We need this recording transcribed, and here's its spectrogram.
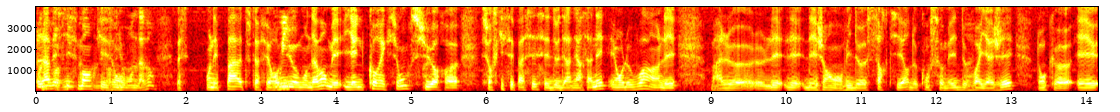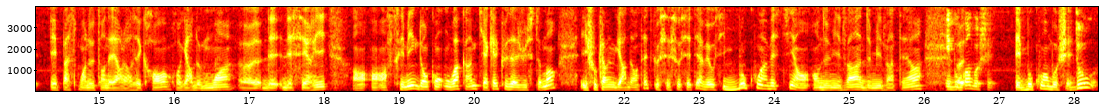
l'investissement qu'ils ont. Au monde d'avant. Parce qu'on n'est pas tout à fait revenu au monde d'avant, mais il y a une correction sur, euh, sur ce qui s'est passé ces deux dernières années, et on le voit. Hein, les, bah, les, les, gens ont envie de sortir, de consommer, de voyager, donc euh, et, et, passent moins de temps derrière leurs écrans, regardent moins des, séries en, streaming. Donc on, voit quand même qu'il y a quelques ajustements. Et il faut quand même garder en tête que ces sociétés avaient aussi beaucoup investi en, en 2020, 2021. Et beaucoup embauché et beaucoup embauché. D'où,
